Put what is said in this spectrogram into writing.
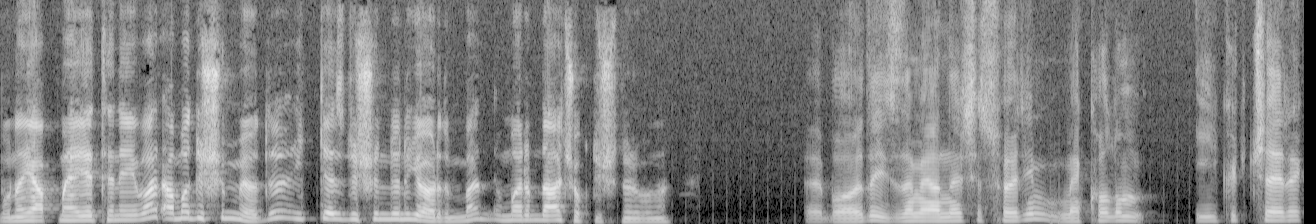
Buna yapmaya yeteneği var ama düşünmüyordu. İlk kez düşündüğünü gördüm ben. Umarım daha çok düşünür bunu. E, bu arada izlemeyenler için söyleyeyim. McCollum ilk üç çeyrek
